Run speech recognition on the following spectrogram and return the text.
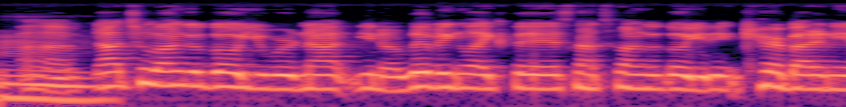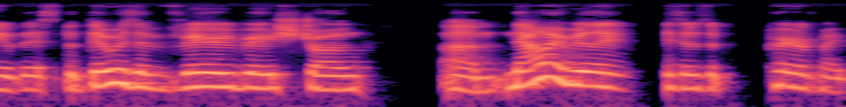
Um, mm. not too long ago, you were not, you know, living like this. Not too long ago, you didn't care about any of this. But there was a very, very strong. Um, now I realize it was a prayer of my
